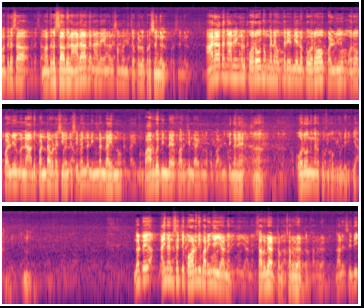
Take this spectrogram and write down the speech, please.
മദ്രസ മദ്രസാധന ആരാധനാലയങ്ങൾ സംബന്ധിച്ചൊക്കെ ഉള്ള പ്രശ്നങ്ങൾ. ആരാധനാലയങ്ങൾ ഇപ്പോൾ ഓരോന്നും ഇങ്ങനെ ഉത്തരേന്ത്യയിലൊക്കെ ഓരോ പള്ളിയും ഓരോ പള്ളിയും പിന്നെ അത് പണ്ട് അവിടെ ശിവൻ ശിവന്റെ ലിംഗം ഉണ്ടായിരുന്നു. പാർവതിന്റെ ഫർജ് ഉണ്ടായിരുന്നു എന്നൊക്കെ പറഞ്ഞിട്ട് ഇങ്ങനെ ഓരോന്നും ഇങ്ങനെ കുത്തിപ്പൊക്കിക്കൊണ്ടിരിക്കുക. എന്നിട്ട് അതിനനുസരിച്ച് കോടതി പറയും ചെയ്യാണ് സർവേ നടത്തണം സർവേ നടത്തണം. അതാണ് സ്ഥിതി.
